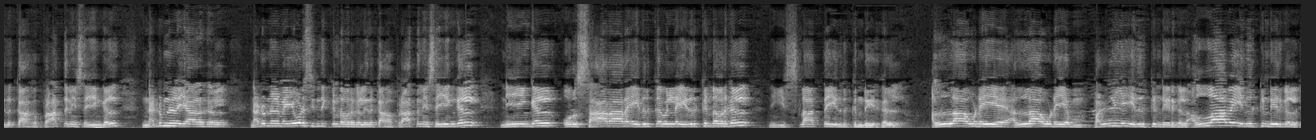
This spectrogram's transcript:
இதுக்காக பிரார்த்தனை செய்யுங்கள். நடுநிலையாளர்கள் நடுநிலைமையோடு சிந்திக்கின்றவர்கள் இதுக்காக பிரார்த்தனை செய்யுங்கள். நீங்கள் ஒரு சாராரை எதிர்க்கவில்லை எதிர்க்கின்றவர்கள் நீங்க இஸ்லாத்தை எதிர்க்கின்றீர்கள். அல்லாவுடைய அல்லாவுடைய பள்ளியை எதிர்க்கின்றீர்கள் அல்லாவை எதிர்க்கின்றீர்கள்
